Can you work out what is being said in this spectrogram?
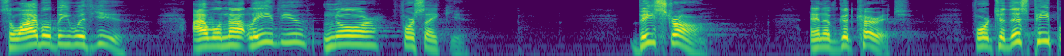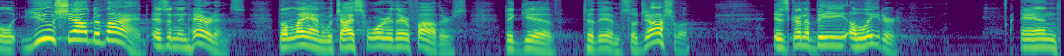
so I will be with you. I will not leave you nor forsake you. Be strong and of good courage, for to this people you shall divide as an inheritance the land which I swore to their fathers to give to them. So Joshua is going to be a leader. And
